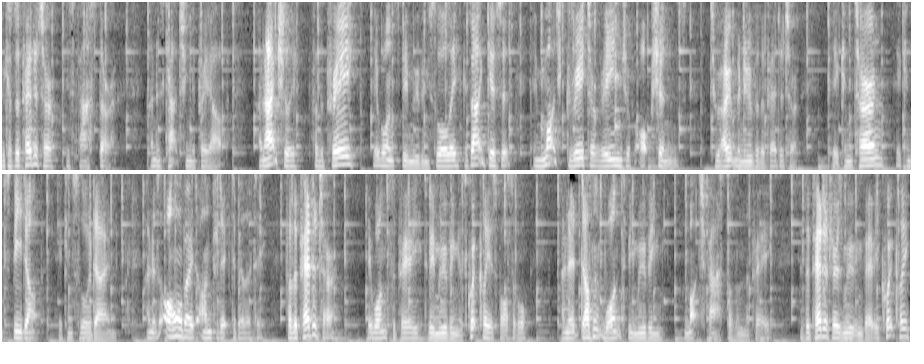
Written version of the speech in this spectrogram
because the predator is faster and is catching the prey up. And actually, for the prey, it wants to be moving slowly because that gives it a much greater range of options to outmaneuver the predator. It can turn, it can speed up, it can slow down, and it's all about unpredictability. For the predator, it wants the prey to be moving as quickly as possible and it doesn't want to be moving much faster than the prey. If the predator is moving very quickly,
